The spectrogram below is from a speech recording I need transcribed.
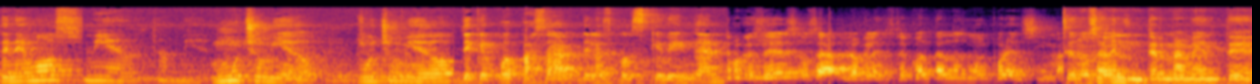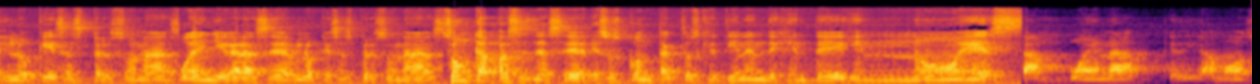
Tenemos miedo también. Mucho miedo, mucho, miedo de qué pueda pasar, de las cosas que vengan. Porque ustedes, o sea, lo que les estoy contando es muy por encima. Ustedes no saben internamente lo que esas personas pueden llegar a hacer, lo que esas personas son capaces de hacer. Esos contactos que tienen de gente que no es tan buena que digamos,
